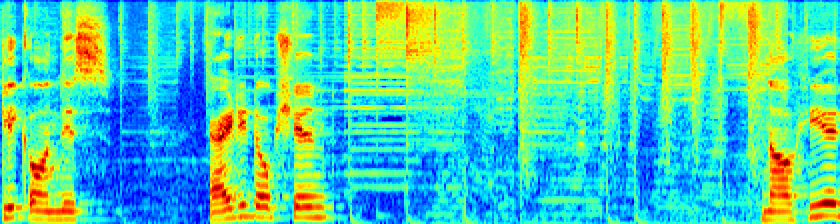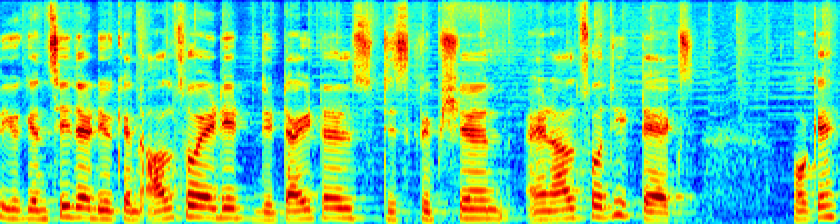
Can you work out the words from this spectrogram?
click on this edit option. Now here you can see that you can also edit the titles description and also the text. Okay?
